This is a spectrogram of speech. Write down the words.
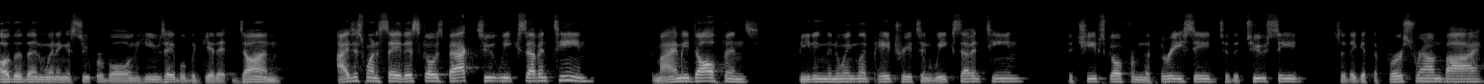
other than winning a Super Bowl, and he was able to get it done. I just want to say this goes back to week 17. The Miami Dolphins beating the New England Patriots in week 17. The Chiefs go from the three seed to the two seed, so they get the first round bye.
